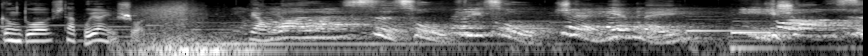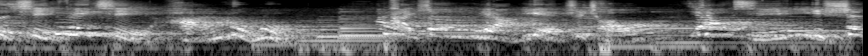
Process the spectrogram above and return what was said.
更多是他不愿意说的。两湾似蹙非蹙卷烟眉，一双似泣非泣含露目。太生两夜之愁，娇袭一身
